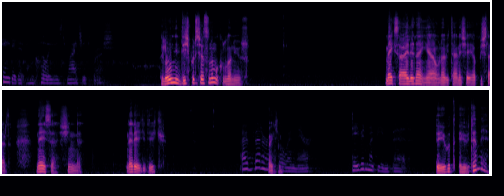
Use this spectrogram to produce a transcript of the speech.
hated it when Chloe used my toothbrush. Chloe'nin diş fırçasını mı kullanıyorsun? Max aileden ya ona bir tane şey yapmışlardı. Neyse şimdi. Nereye gidiyoruz? There. David evde mi?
